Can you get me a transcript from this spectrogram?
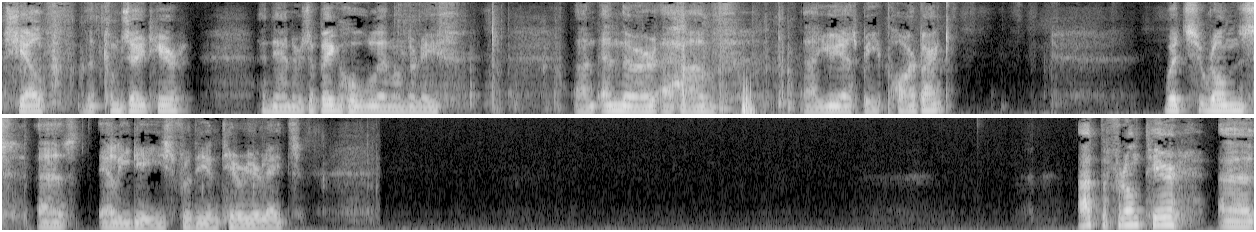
shelf that comes out here. And then there's a big hole in underneath. And in there I have a USB power bank. Which runs as LEDs for the interior lights. At the front here uh,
